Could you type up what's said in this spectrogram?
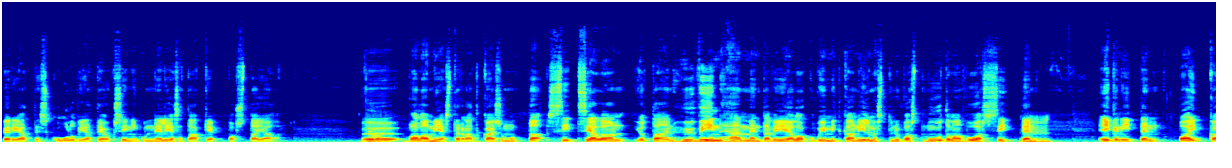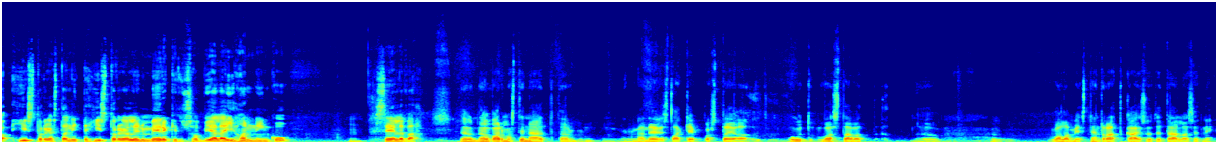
periaatteessa kuuluvia teoksia, niin kuin 400 kepposta ja ö, valamiesten ratkaisu, mutta sitten siellä on jotain hyvin hämmentäviä elokuvia, mitkä on ilmestynyt vasta muutama vuosi sitten, mm-hmm. eikä niiden paikka historiasta, niiden historiallinen merkitys on vielä ihan niin kuin mm. selvä. Ne, ne on varmasti nämä, nämä 400 kepposta ja muut vastaavat valamiesten ratkaisut ja tällaiset, niin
